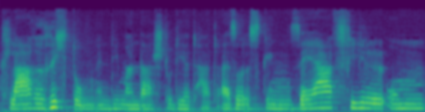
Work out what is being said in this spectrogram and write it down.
klare Richtung, in die man da studiert hat. Also es ging sehr viel um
